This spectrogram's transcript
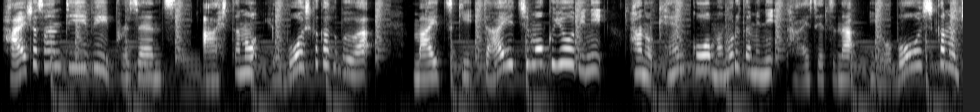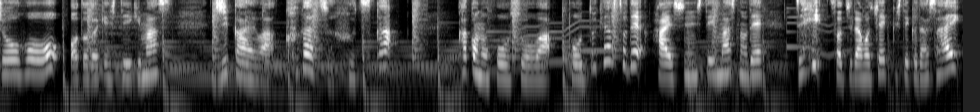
歯医者さん TV presents 明日の予防歯科学部は毎月第1木曜日に歯の健康を守るために大切な予防歯科の情報をお届けしていきます。次回は9月2日過去の放送はポッドキャストで配信していますのでぜひそちらもチェックしてください。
